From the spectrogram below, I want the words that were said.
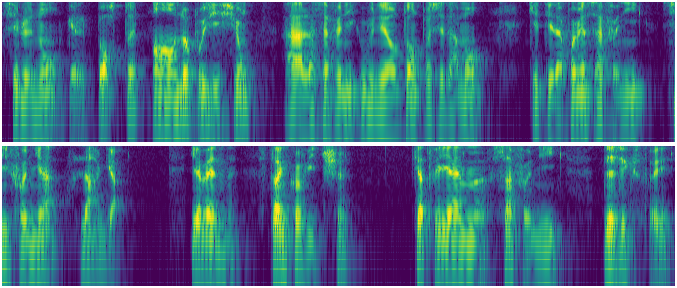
c'est le nom qu'elle porte, en opposition à la symphonie que vous venez d'entendre précédemment, qui était la première symphonie, Sinfonia Larga. Yaven Stankovic, quatrième symphonie, des extraits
